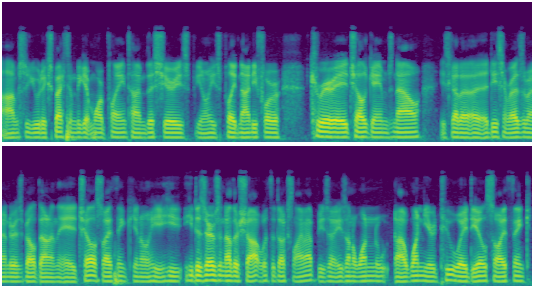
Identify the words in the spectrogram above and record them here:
um, so you would expect him to get more playing time this year. He's you know he's played 94 career AHL games now he's got a, a, decent resume under his belt down in the AHL. So I think you know he, he, he deserves another shot with the Ducks lineup. He's he's on a one uh, one year two way deal. So I think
